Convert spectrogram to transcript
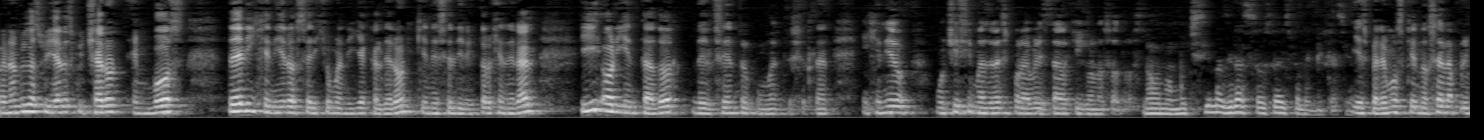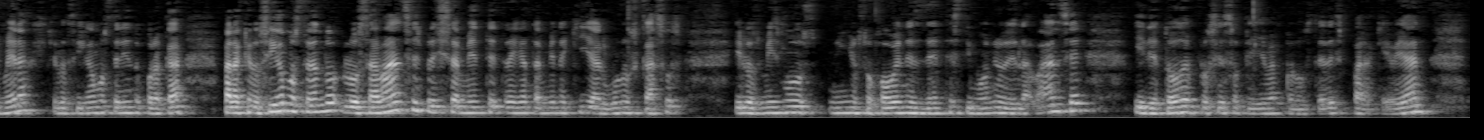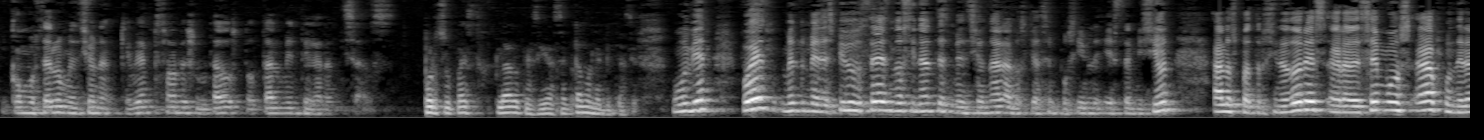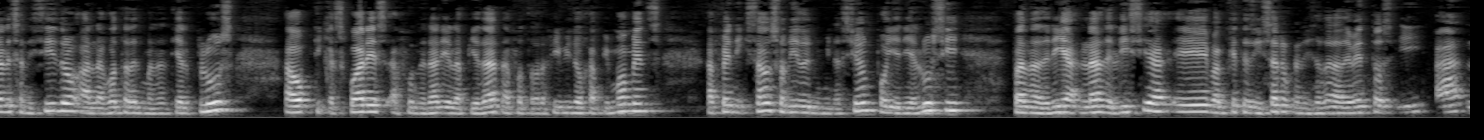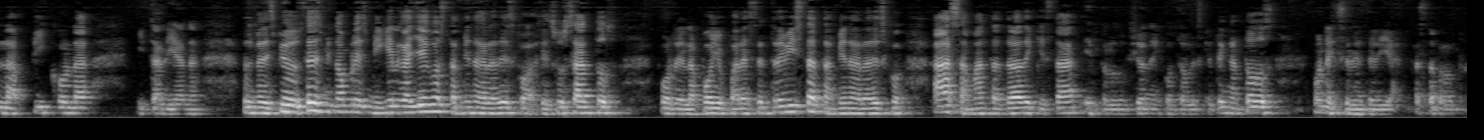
Bueno amigos, pues ya lo escucharon en voz del ingeniero Sergio Manilla Calderón, quien es el director general y orientador del Centro Común Teciutlán. Ingeniero, muchísimas gracias por haber estado aquí con nosotros. No, no, muchísimas gracias a ustedes por la invitación. Y esperemos que no sea la primera, que lo sigamos teniendo por acá, para que nos siga mostrando los avances, precisamente traiga también aquí algunos casos y los mismos niños o jóvenes den testimonio del avance y de todo el proceso que llevan con ustedes para que vean, como usted lo menciona, que vean que son resultados totalmente garantizados. Por supuesto, claro que sí, aceptamos la invitación. Muy bien, pues me, me, despido de ustedes, no sin antes mencionar a los que hacen posible esta emisión, a los patrocinadores, agradecemos a Funerales San Isidro, a La Gota del Manantial Plus, a Ópticas Juárez, a Funeraria La Piedad, a Fotografía y Video Happy Moments, a Phoenix Sound, Sonido e Iluminación, Pollería Lucy, Panadería La Delicia, eh, Banquetes Guizar, organizadora de eventos y a La Pícola Italiana. Pues me despido de ustedes, mi nombre es Miguel Gallegos, también agradezco a Jesús Santos por el apoyo para esta entrevista, también agradezco a Samantha Andrade que está en producción en controles. Que tengan todos un excelente día. Hasta pronto.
